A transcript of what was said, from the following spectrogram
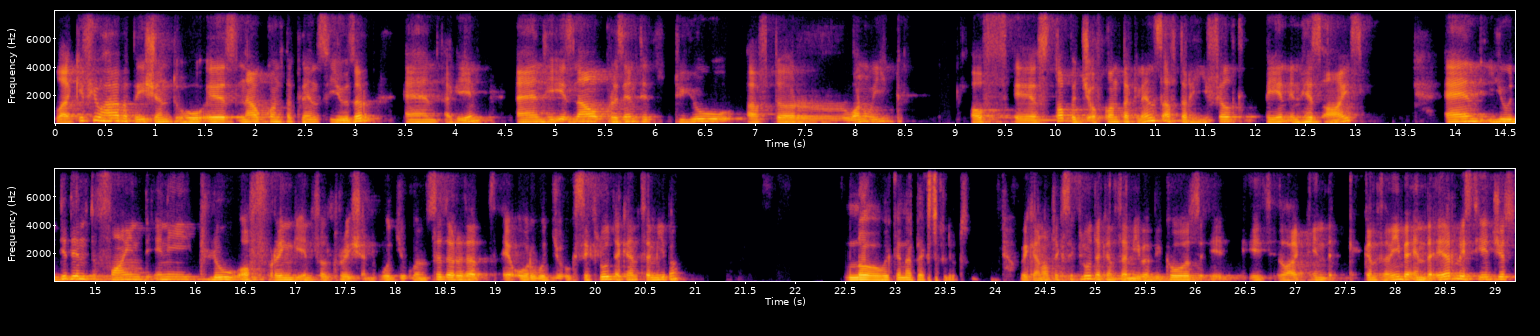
like if you have a patient who is now contact lens user, and again, and he is now presented to you after one week of a stoppage of contact lens after he felt pain in his eyes, and you didn't find any clue of ring infiltration, would you consider that eh, or would you exclude acanthamoeba? No, we cannot exclude. We cannot exclude acanthamoeba because it, it like in the acanthamoeba in the early stages,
